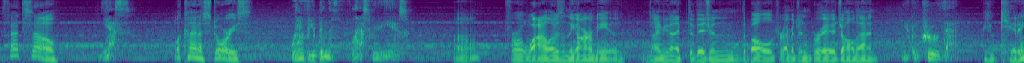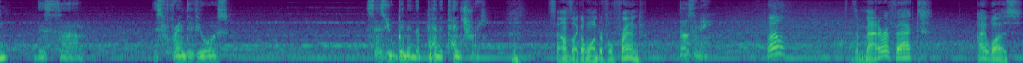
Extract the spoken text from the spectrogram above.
is that so? Yes. What kind of stories? Where have you been the last few years? Well, for a while I was in the Army, uh, 99th Division, the Bulge, Remagen Bridge, all that. You can prove that. Are you kidding? This, um, this friend of yours says you've been in the penitentiary, Sounds like a wonderful friend. doesn't he? Well, as a matter of fact, I was.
